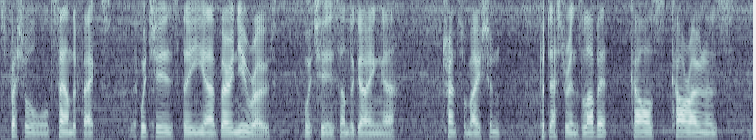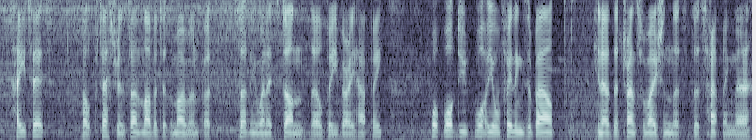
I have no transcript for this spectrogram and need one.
special sound effects, which is the uh, Bury New Road, which is undergoing uh, transformation pedestrians love it. Cars, car owners hate it. Well, pedestrians don't love it at the moment, but certainly when it's done, they'll be very happy. What what do you, what are your feelings about you know the transformation that's that's happening there,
